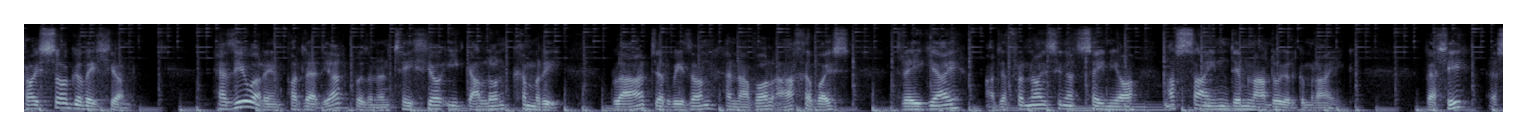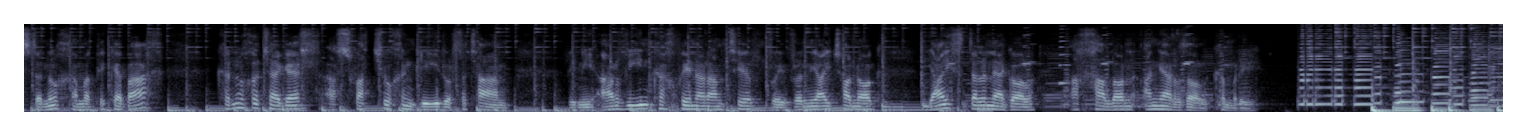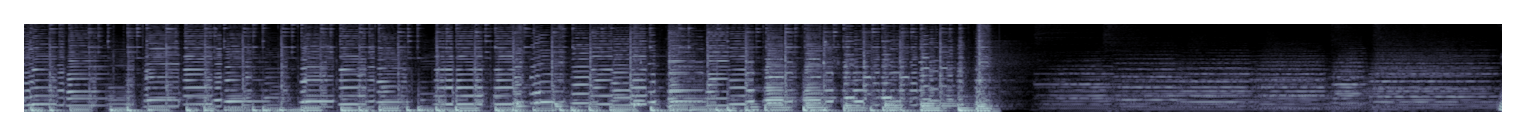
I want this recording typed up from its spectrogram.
Croeso gyfeillion. Heddiw ar ein podlediad byddwn yn teithio i Galon Cymru, wlad derwyddon hynafol a chyfoes, dreigiau a deffrynoedd sy'n atseinio a sain dimladwy'r Gymraeg. Felly, ystynwch am y picau bach, cynnwch y tegell a swatiwch yn glid wrth y tân. Rydyn ni ar fi'n cychwyn ar antur drwy fryniau tonog, iaith dylunegol a chalon angerddol Cymru.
